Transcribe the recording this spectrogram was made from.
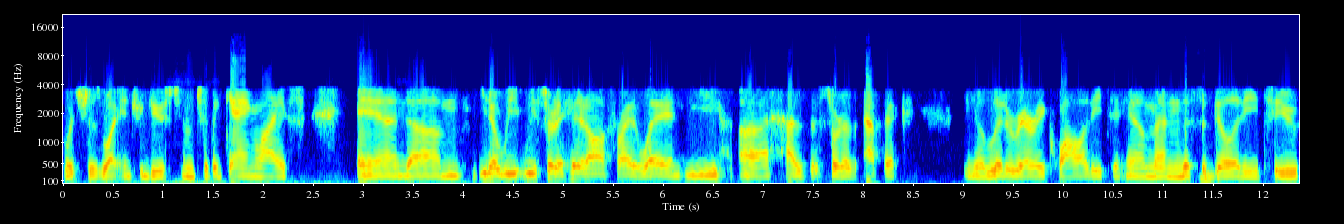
which is what introduced him to the gang life. And, um, you know, we, we sort of hit it off right away and he uh, has this sort of epic, you know, literary quality to him and this ability to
